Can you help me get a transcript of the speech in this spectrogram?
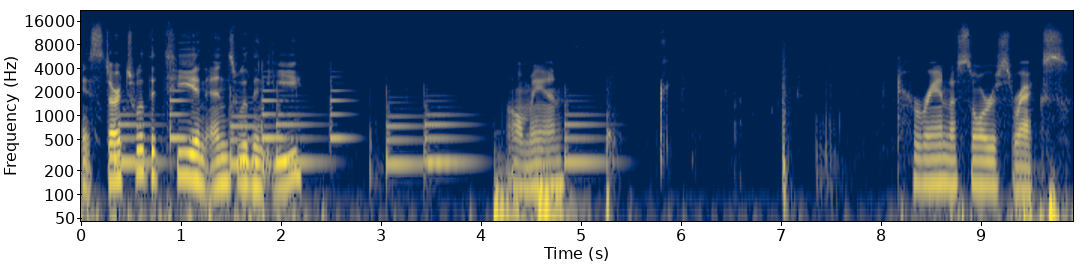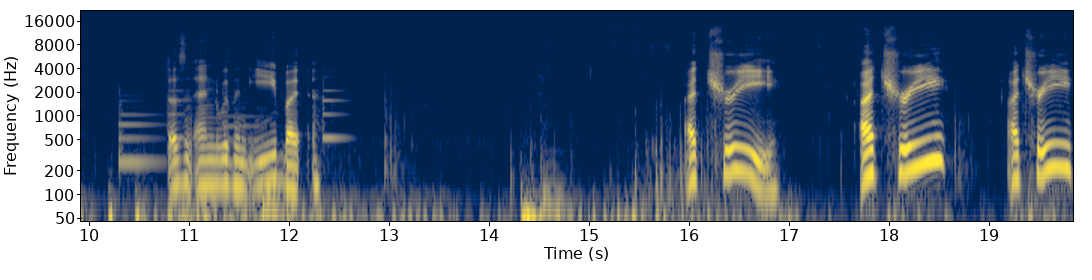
it starts with a T and ends with an E. Oh man. Tyrannosaurus Rex. Doesn't end with an E, but... A tree! A tree? A tree?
